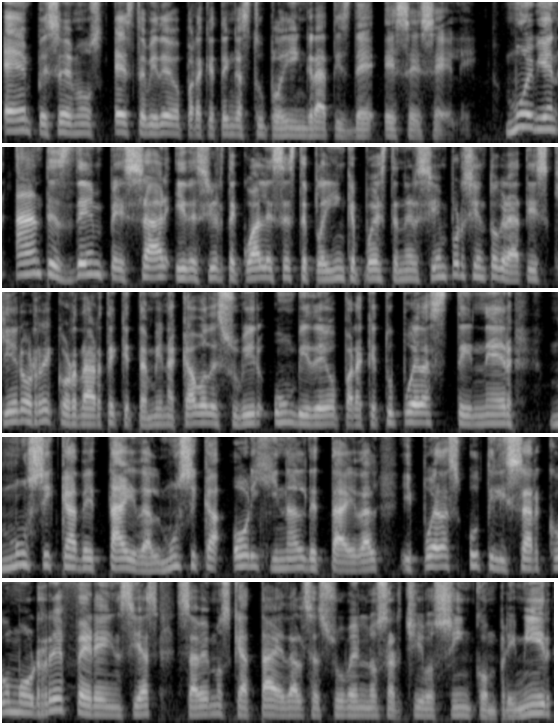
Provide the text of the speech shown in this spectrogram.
Empecemos este video para que tengas tu plugin gratis de SSL. Muy bien, antes de empezar y decirte cuál es este plugin que puedes tener 100% gratis, quiero recordarte que también acabo de subir un video para que tú puedas tener música de Tidal, música original de Tidal y puedas utilizar como referencias. Sabemos que a Tidal se suben los archivos sin comprimir,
